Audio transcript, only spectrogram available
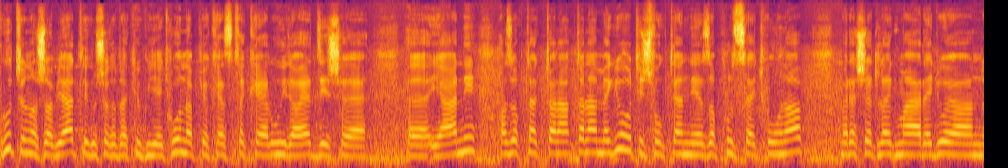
rutinosabb játékosokat, akik ugye egy hónapja kezdtek el újra edzésre járni, azoknak talán, talán meg jót is fog tenni ez a plusz egy hónap, mert esetleg már egy olyan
